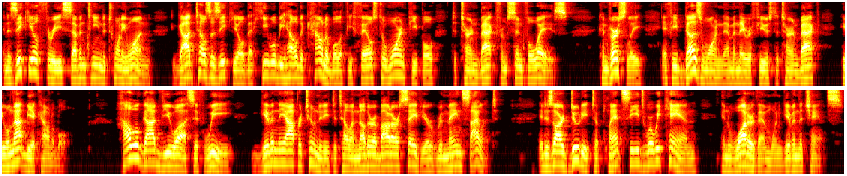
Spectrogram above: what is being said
In Ezekiel 3:17 to 21, God tells Ezekiel that he will be held accountable if he fails to warn people to turn back from sinful ways. Conversely, if he does warn them and they refuse to turn back, he will not be accountable. How will God view us if we, given the opportunity to tell another about our Savior, remain silent? It is our duty to plant seeds where we can and water them when given the chance.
